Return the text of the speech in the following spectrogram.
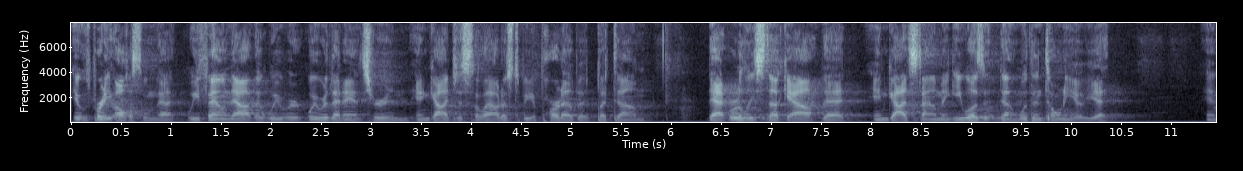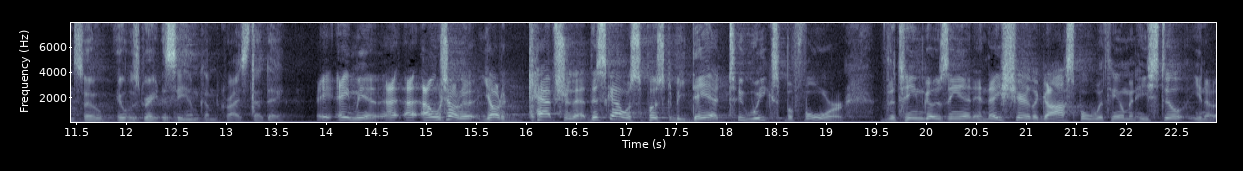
It was pretty awesome that we found out that we were, we were that answer, and, and God just allowed us to be a part of it. But um, that really stuck out that in God's timing, he wasn't done with Antonio yet. And so it was great to see him come to Christ that day. Amen. I, I want y'all to, y'all to capture that. This guy was supposed to be dead two weeks before the team goes in, and they share the gospel with him, and he's still, you know,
